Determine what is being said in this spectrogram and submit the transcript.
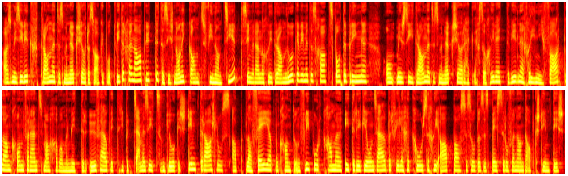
Also wir sind wirklich dran, dass wir nächstes Jahr das Angebot wieder anbieten können. Das ist noch nicht ganz finanziert. Da sind wir auch noch ein bisschen dran schauen, wie wir das zu Boden bringen kann. Und wir sind dran, dass wir nächstes Jahr eigentlich so ein bisschen wie eine kleine Fahrplankonferenz machen, wo wir mit der ÖV-Betreiber zusammensitzen und schauen, stimmt der Anschluss ab Plafey, ab dem Kanton Freiburg, kann man in der Region selber vielleicht einen Kurs ein bisschen anpassen, sodass es besser aufeinander abgestimmt ist.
